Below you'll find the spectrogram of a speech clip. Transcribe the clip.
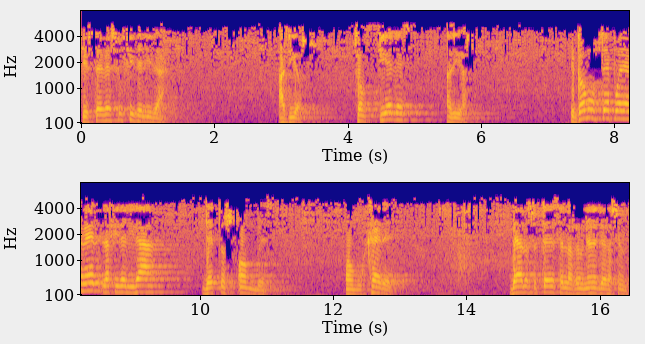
que usted ve su fidelidad a Dios. Son fieles a Dios. ¿Y cómo usted puede ver la fidelidad de estos hombres o mujeres? Véalos ustedes en las reuniones de oración.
